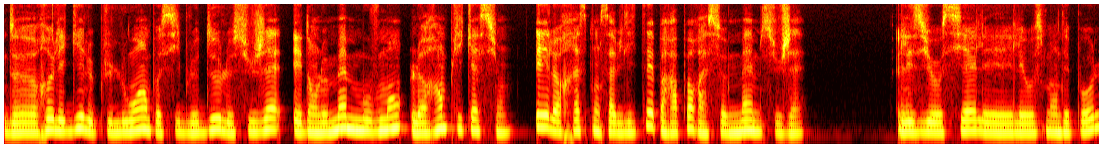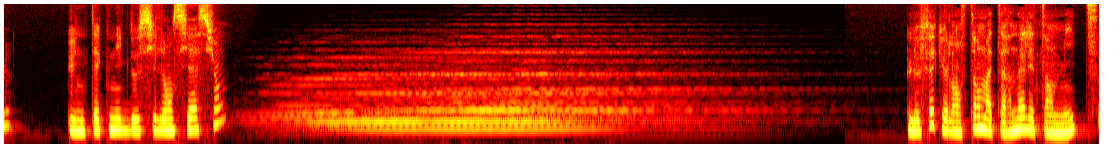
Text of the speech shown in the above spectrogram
De reléguer le plus loin possible d'eux le sujet et dans le même mouvement leur implication et leur responsabilité par rapport à ce même sujet. Les yeux au ciel et les haussements d'épaules Une technique de silenciation? Le fait que l'instinct maternel est un mythe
